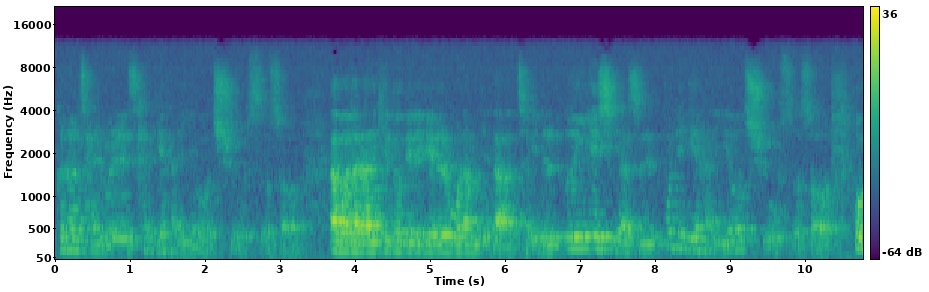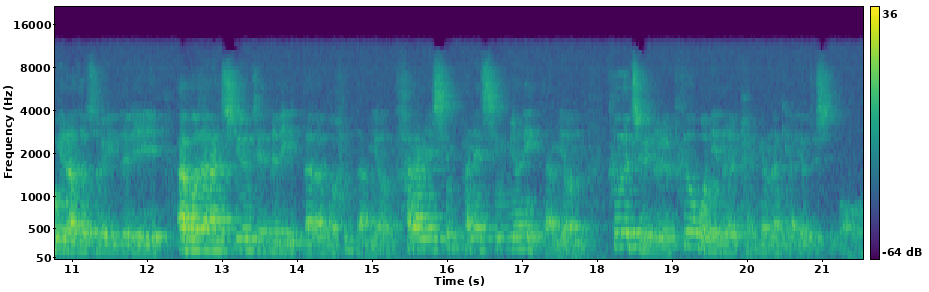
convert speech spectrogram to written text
그런 삶을 살게 하여 주옵소서. 아버지 하나님 기도드리기를 원합니다. 저희들 의의 씨앗을 뿌리게 하여 주옵소서. 혹이라도 저희들이 아버지 하나님 쉬운 죄들이 있다라고 한다면 하나님 심판의 측면이 있다면 그 죄를 그 원인을 발견하게 하여 주시고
